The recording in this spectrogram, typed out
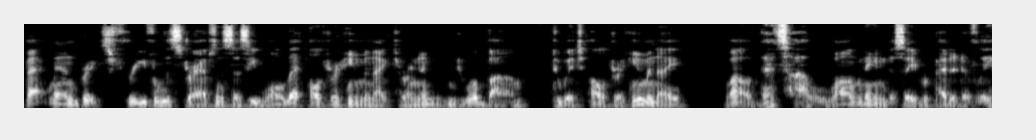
Batman breaks free from the straps and says he won't let Ultra Humanite turn him into a bomb, to which Ultra Humanite, wow, that's a long name to say repetitively.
